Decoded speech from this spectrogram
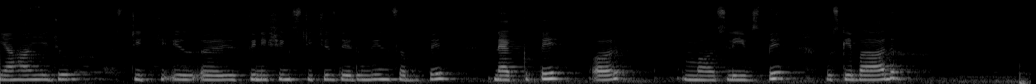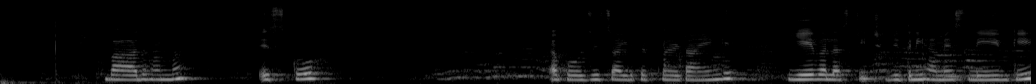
यहाँ ये जो स्टिच फिनिशिंग स्टिचेस दे दूँगी इन सब पे। नेक पे और स्लीव्स पे। उसके बाद बाद हम इसको अपोजिट साइड पे पलटाएँगे। ये वाला स्टिच जितनी हमें स्लीव की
